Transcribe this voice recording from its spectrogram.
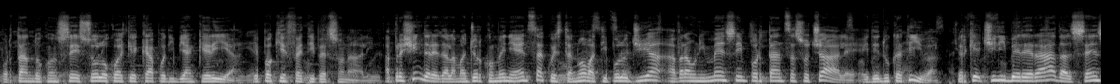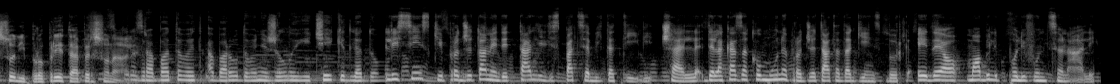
portando con sé solo qualche capo di biancheria e pochi effetti personali. A prescindere dalla maggior convenienza, questa nuova tipologia avrà un'immensa importanza sociale ed educativa, perché ci libererà dal senso di proprietà personale. Lisinski progettò nei dettagli gli spazi abitativi, celle, della casa comune progettata da Ginsburg e ideò mobili polifunzionali.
